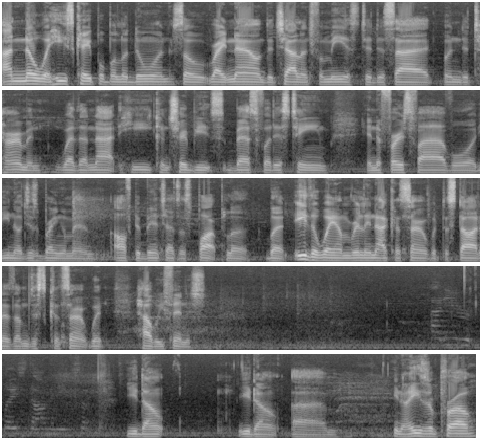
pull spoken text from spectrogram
I know what he's capable of doing. So right now, the challenge for me is to decide and determine whether or not he contributes best for this team in the first five, or you know, just bring him in off the bench as a spark plug. But either way, I'm really not concerned with the starters. I'm just concerned with how we finish. How do you replace Dominique You don't. You don't. Um, you know, he's a pro,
